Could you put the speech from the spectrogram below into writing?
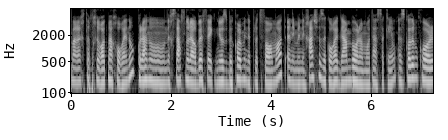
מערכת הבחירות מאחורינו, כולנו נחשפנו להרבה fake news בכל מיני פלטפורמות, אני מניחה שזה קורה גם בעולמות העסקים. אז קודם כל,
